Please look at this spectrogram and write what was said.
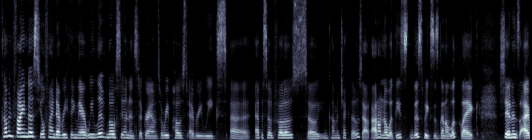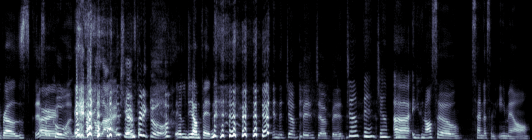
come and find us. You'll find everything there. We live mostly on Instagram, so we post every week's uh, episode photos, so you can come and check those out. I don't know what these this week's is gonna look like. Shannon's eyebrows There's are some cool ones. I'm not gonna lie. Shannon's- pretty cool. they're jumping, In the jumping, jumping. jumping, jumping. Uh, you can also send us an email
